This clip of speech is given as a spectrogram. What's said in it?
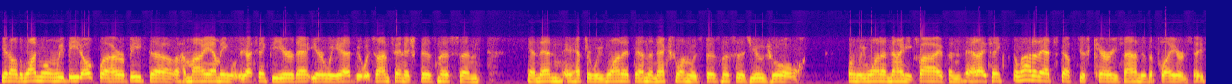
you know, the one when we beat Oklahoma or beat uh, Miami, I think the year that year we had it was unfinished business, and and then after we won it, then the next one was business as usual when we won in 95 and and I think a lot of that stuff just carries on to the players. They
